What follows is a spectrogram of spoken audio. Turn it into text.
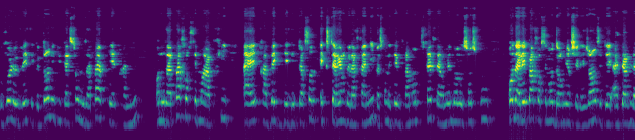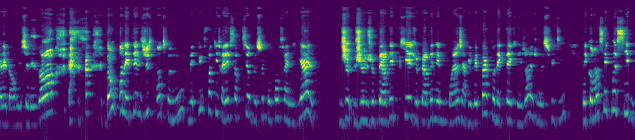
relevé, c'est que dans l'éducation, on nous a pas appris à être amis, on nous a pas forcément appris à être avec des, des personnes extérieures de la famille parce qu'on était vraiment très fermés dans le sens où on n'allait pas forcément dormir chez les gens, c'était interdit d'aller dormir chez les gens. Donc, on était juste entre nous, mais une fois qu'il fallait sortir de ce cocon familial, je, je, je perdais pied, je perdais mes moyens, j'arrivais pas à connecter avec les gens et je me suis dit, mais comment c'est possible?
